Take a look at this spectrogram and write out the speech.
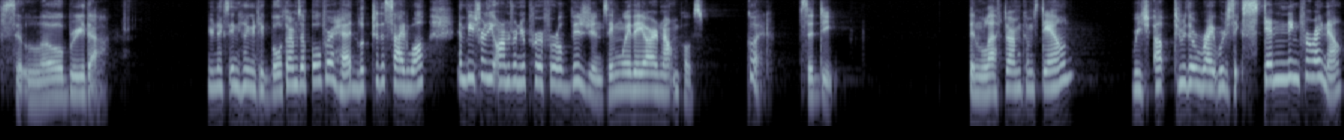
Sit low, breathe out. Your next inhale, you're going to take both arms up overhead, look to the sidewall, and be sure the arms are in your peripheral vision, same way they are in mountain pose. Good. Sit deep. Then left arm comes down, reach up through the right. We're just extending for right now.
